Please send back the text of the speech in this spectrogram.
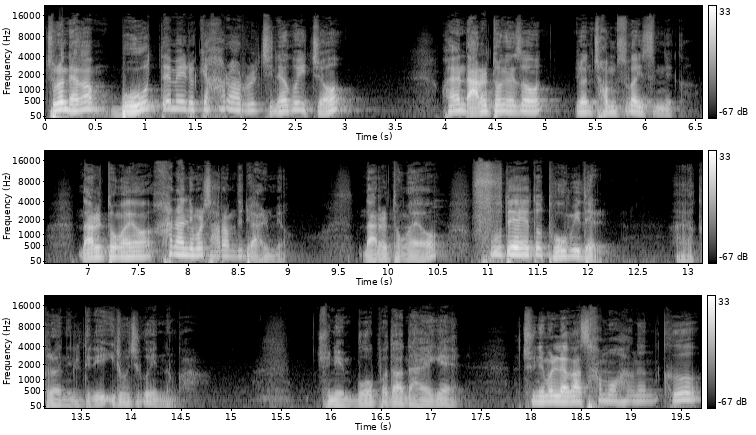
주로 내가 뭐 때문에 이렇게 하루하루를 지내고 있죠? 과연 나를 통해서 이런 점수가 있습니까? 나를 통하여 하나님을 사람들이 알며 나를 통하여 후대에도 도움이 될 아, 그런 일들이 이루어지고 있는가? 주님 무엇보다 나에게 주님을 내가 사모하는 그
